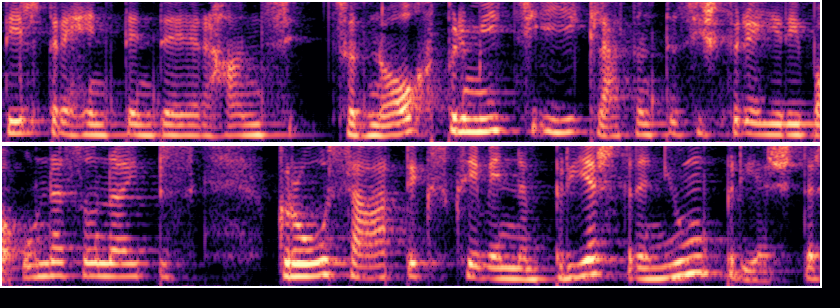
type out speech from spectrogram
die Eltern haben dann den Hans zur Nachprimiz eingeladen. Und das ist für ihn eben auch noch so etwas Grossartiges gewesen. Wenn ein Priester, ein Jungpriester,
